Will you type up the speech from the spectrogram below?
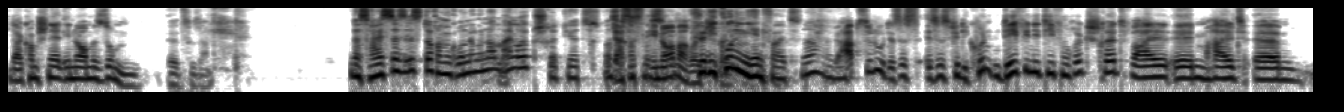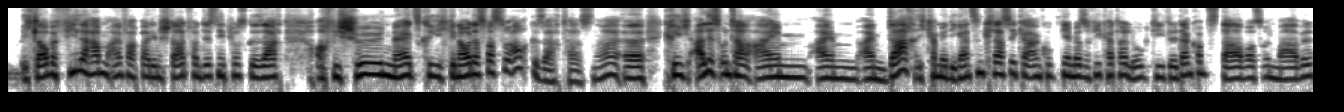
da kommen schnell enorme Summen äh, zusammen. Das heißt, es ist doch im Grunde genommen ein Rückschritt jetzt. das ist ein enormer Rückschritt. Für die Kunden jedenfalls. Ne? Also. Absolut. Es ist, es ist für die Kunden definitiv ein Rückschritt, weil eben halt, ähm, ich glaube, viele haben einfach bei dem Start von Disney Plus gesagt, ach, wie schön, ne, jetzt kriege ich genau das, was du auch gesagt hast. Ne? Äh, kriege ich alles unter einem, einem, einem Dach. Ich kann mir die ganzen Klassiker angucken, die haben ja so viel Katalogtitel, dann kommt Star Wars und Marvel.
